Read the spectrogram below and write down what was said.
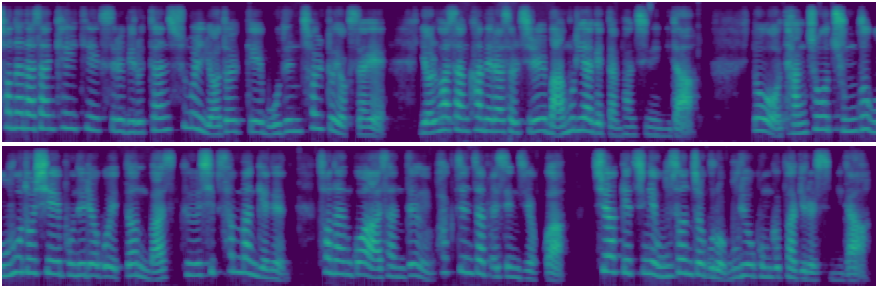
천안 아산 KTX를 비롯한 28개 모든 철도 역사에 열화상 카메라 설치를 마무리하겠다는 방침입니다. 또 당초 중국 우후 도시에 보내려고 했던 마스크 13만 개는 천안과 아산 등 확진자 발생 지역과 취약계층에 우선적으로 무료 공급하기로 했습니다.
